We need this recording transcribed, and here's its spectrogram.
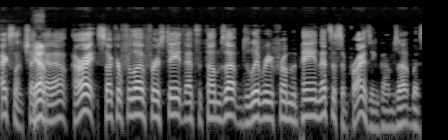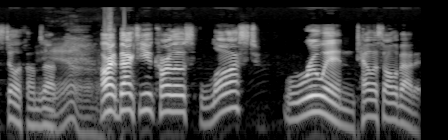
Excellent. Check Yeah. that out. All right. Sucker for Love, first date. That's a thumbs up. Delivery from the pain. That's a surprising thumbs up, but still a thumbs up. Yeah. All right. Back to you, Carlos. Lost Ruin. Tell us all about it.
